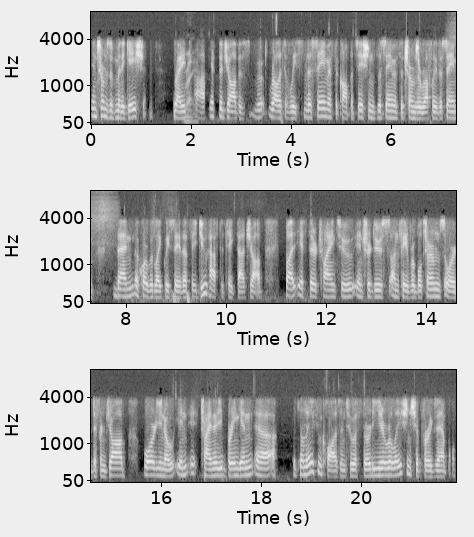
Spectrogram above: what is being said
in terms of mitigation, right? right. Uh, if the job is r- relatively the same, if the compensation is the same, if the terms are roughly the same, then a court would likely say that they do have to take that job. But if they're trying to introduce unfavorable terms or a different job, or you know, in, in trying to bring in uh, a termination clause into a 30-year relationship, for example,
